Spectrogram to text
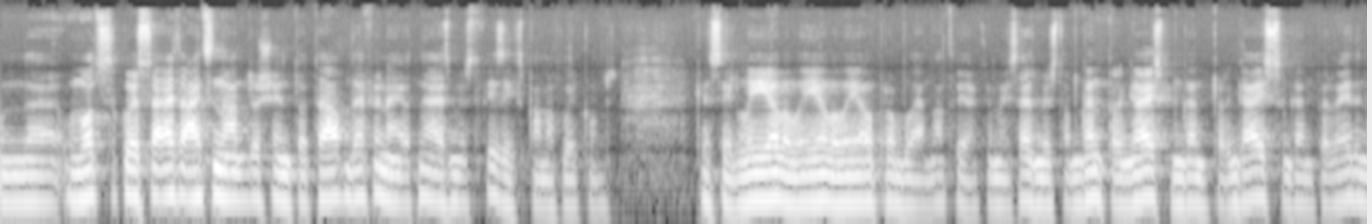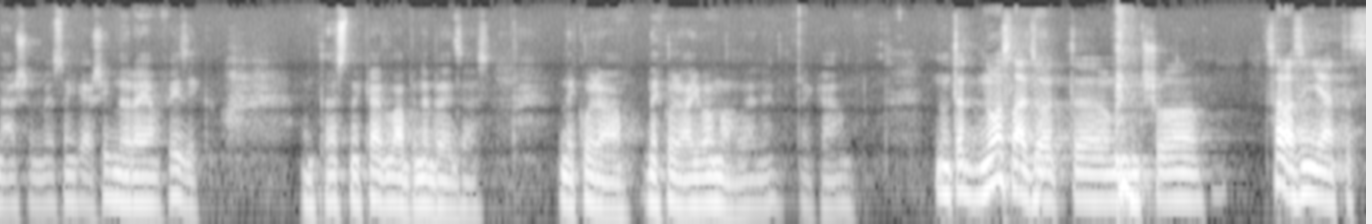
un, un otrs, ko es aicinātu, droši vien to telpu definējot, neaizmirst fizikas pamatlikumus kas ir liela, liela, liela problēma Latvijā. Mēs aizmirstam gan par gaismu, gan par gaisu, gan par veidināšanu. Mēs vienkārši ignorējam fiziku. Un tas nekad labi nebeidzās. Nekurā, nekurā jomā. Ne? Nu, tad noslēdzot um, šo savā ziņā, tas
